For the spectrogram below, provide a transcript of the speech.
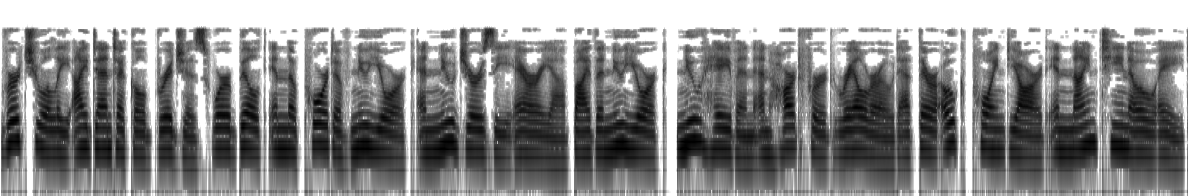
Virtually identical bridges were built in the Port of New York and New Jersey area by the New York, New Haven and Hartford Railroad at their Oak Point Yard in 1908,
